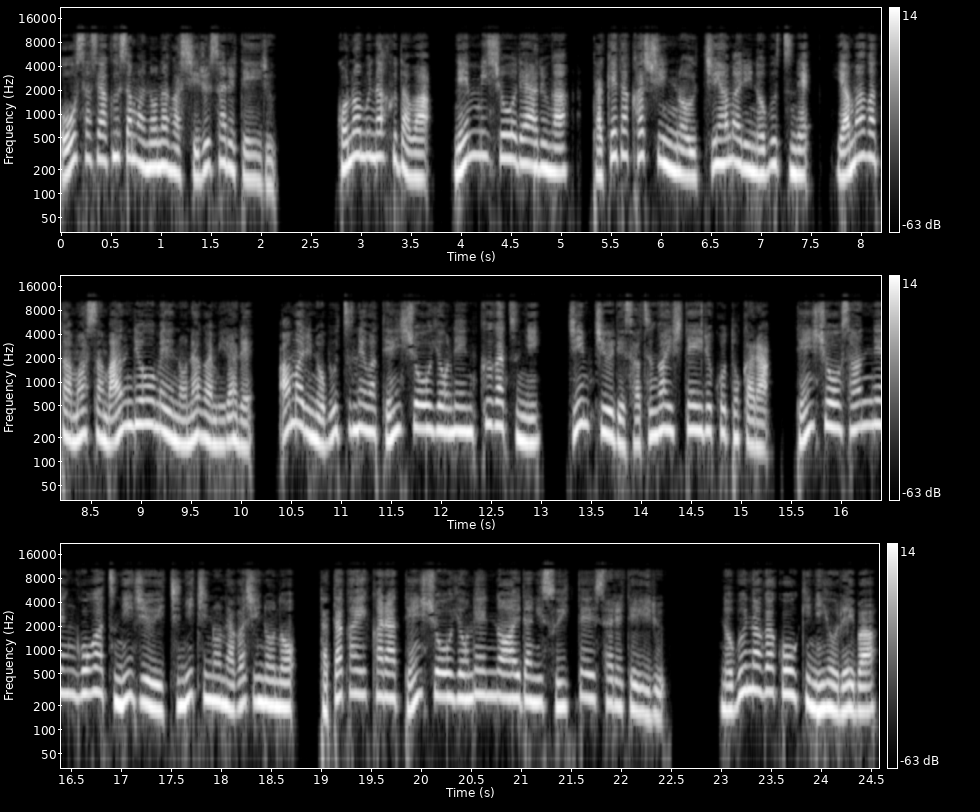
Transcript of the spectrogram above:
大笹草様の名が記されている。この胸札は年未章であるが、武田家臣の内余り信常、山形正万両名の名が見られ、余り信常は天正4年9月に陣中で殺害していることから、天正3年5月21日の長篠の戦いから天正4年の間に推定されている。信長後期によれば、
